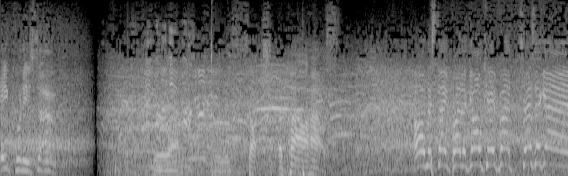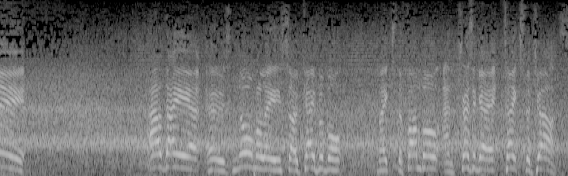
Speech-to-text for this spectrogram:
equally so. Uh, Is such a powerhouse. Oh, mistake by the goalkeeper, Trezeguet! Aldair, who's normally so capable, makes the fumble, and Trezeguet takes the chance.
